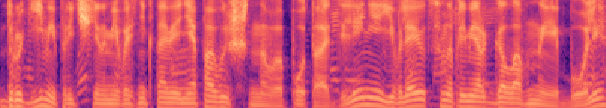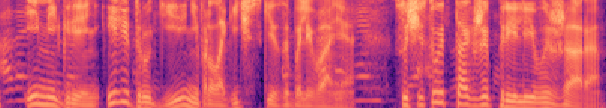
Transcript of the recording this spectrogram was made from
Другими причинами возникновения повышенного потоотделения являются, например, головные боли и мигрень или другие неврологические заболевания. Существуют также приливы жара.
